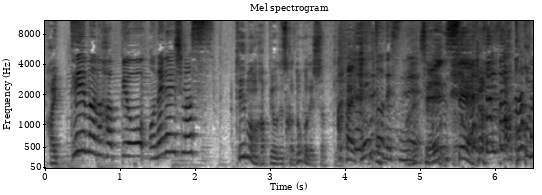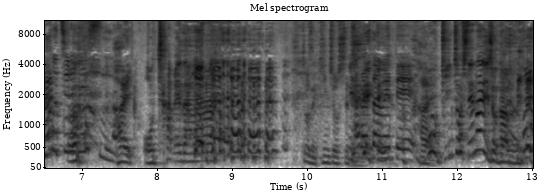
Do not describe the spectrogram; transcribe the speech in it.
はい、テーマの発表をお願いします。テーマの発表ですか？どこでしたっけ？はい。えっとですね。先生。あここね。こちらです。はい。お茶目だな。すいません緊張してて。改めて。はい。もう緊張してないでしょ多分。正直。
